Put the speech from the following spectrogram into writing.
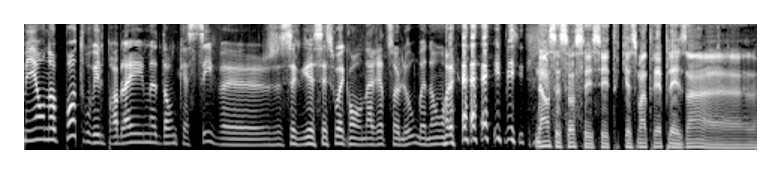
Mais on n'a pas trouvé le problème. Donc, Steve, euh, c'est soit qu'on arrête ça là, mais non. Non, c'est ça, c'est, c'est quasiment très plaisant. euh,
